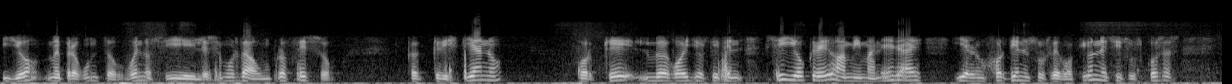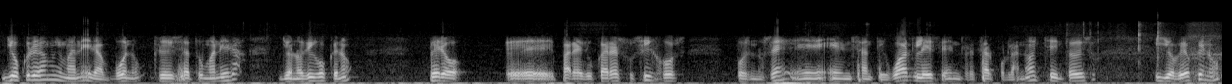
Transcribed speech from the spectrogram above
Y yo me pregunto, bueno, si les hemos dado un proceso cristiano, ¿por qué luego ellos dicen, sí, yo creo a mi manera y a lo mejor tienen sus devociones y sus cosas? Yo creo a mi manera. Bueno, ¿crees a tu manera? Yo no digo que no pero eh, para educar a sus hijos, pues no sé, eh, en santiguarles, en rezar por la noche, en todo eso. Y yo veo que no,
